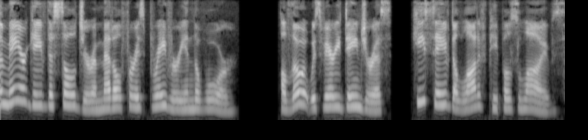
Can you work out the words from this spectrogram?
The mayor gave the soldier a medal for his bravery in the war. Although it was very dangerous, he saved a lot of people's lives.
